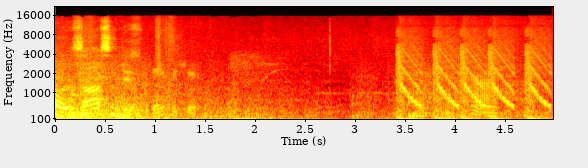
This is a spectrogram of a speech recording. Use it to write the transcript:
Oh, this is awesome, dude. Damage it. Uh-oh.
